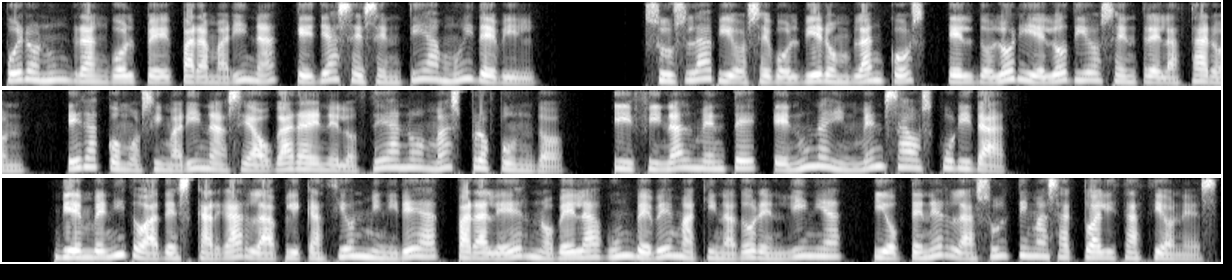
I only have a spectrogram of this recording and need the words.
fueron un gran golpe para Marina, que ya se sentía muy débil. Sus labios se volvieron blancos, el dolor y el odio se entrelazaron, era como si Marina se ahogara en el océano más profundo. Y finalmente, en una inmensa oscuridad. Bienvenido a descargar la aplicación Miniread para leer novela Un bebé maquinador en línea, y obtener las últimas actualizaciones.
